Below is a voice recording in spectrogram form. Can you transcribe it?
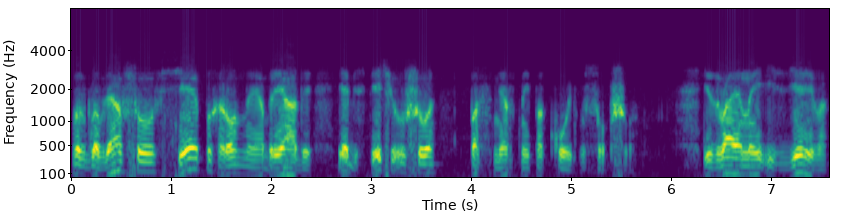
возглавлявшего все похоронные обряды и обеспечивавшего посмертный покой усопшего. Изваянная из дерева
